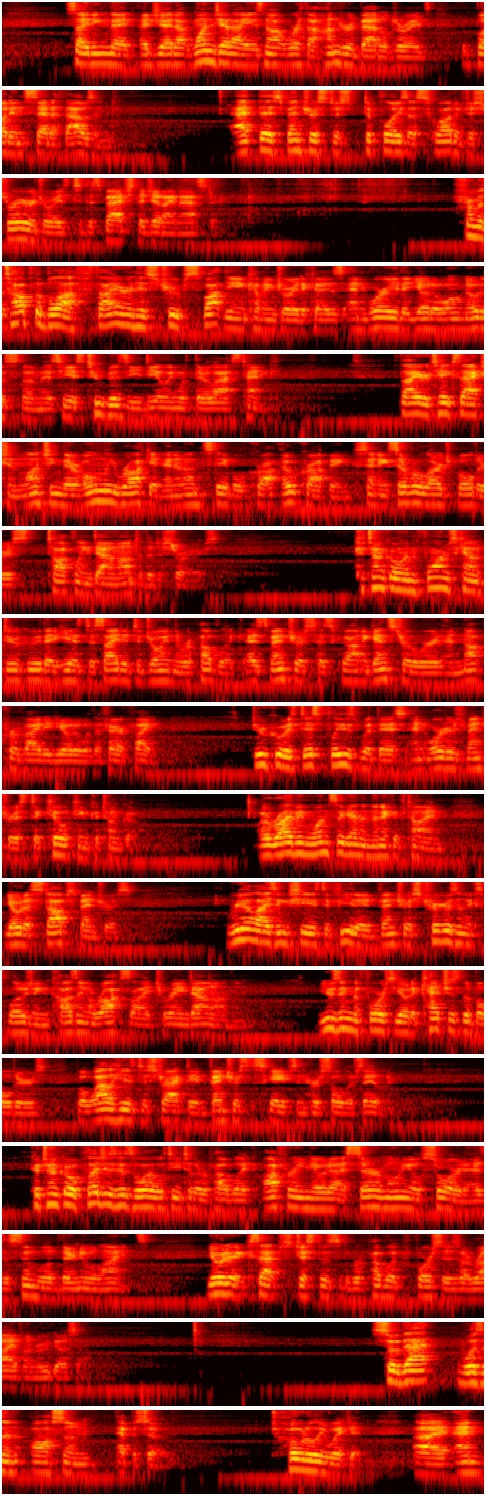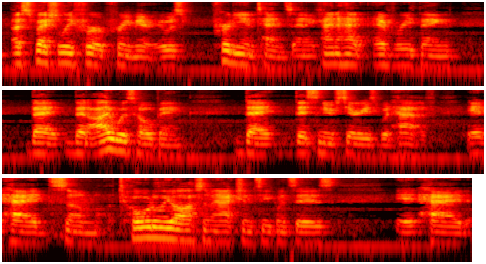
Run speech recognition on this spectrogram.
citing that a Jedi, one Jedi is not worth a hundred battle droids, but instead a thousand. At this, Ventress deploys a squad of destroyer droids to dispatch the Jedi Master. From atop the bluff, Thire and his troops spot the incoming droidekas and worry that Yoda won't notice them as he is too busy dealing with their last tank. Thire takes action, launching their only rocket at an unstable cro- outcropping, sending several large boulders toppling down onto the destroyers. Katunko informs Count Dooku that he has decided to join the Republic, as Ventress has gone against her word and not provided Yoda with a fair fight. Dooku is displeased with this and orders Ventress to kill King Katunko. Arriving once again in the nick of time, Yoda stops Ventress. Realizing she is defeated, Ventress triggers an explosion, causing a rock slide to rain down on them. Using the Force, Yoda catches the boulders, but while he is distracted, Ventress escapes in her solar sailor. Katunko pledges his loyalty to the Republic, offering Yoda a ceremonial sword as a symbol of their new alliance. Yoda accepts just as the Republic forces arrive on Rugosa. So that was an awesome episode. Totally wicked. Uh, and especially for a premiere. It was pretty intense and it kind of had everything that that I was hoping that this new series would have. It had some totally awesome action sequences. It had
